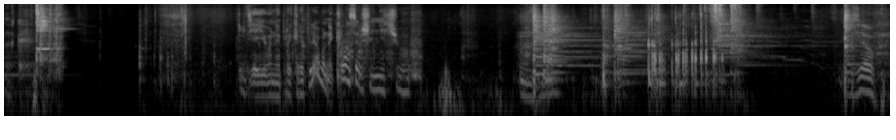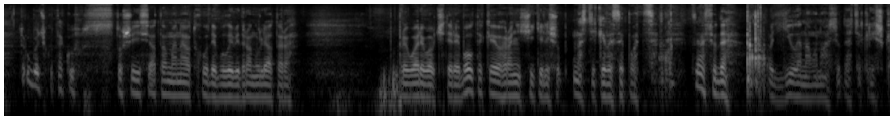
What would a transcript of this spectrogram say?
Так. Тут я його не прикріпляв, не красив ще нічого. Трубочку таку 160 у мене відходи були від гранулятора. Приварював 4 болтики ограничителі, щоб настільки висипатися. Це сюди відділена вона сюди, ця кришка.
